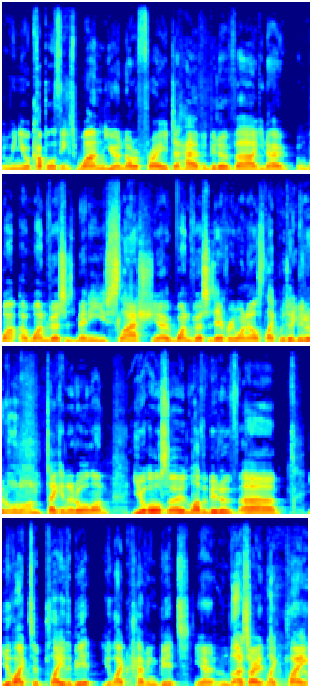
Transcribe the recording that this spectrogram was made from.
we knew a couple of things. One, you're not afraid to have a bit of, uh, you know, one, a one versus many slash, you know, one versus everyone else, like with a Taking bit it of all on. taking it all on. You also love a bit of. Uh, you like to play the bit. You like having bits. You know, uh, sorry, like playing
